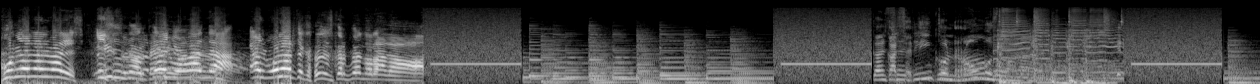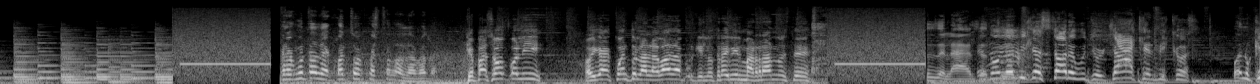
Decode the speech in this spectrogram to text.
Julián Álvarez y su norteño banda, al volante con el escorpión dorado. Calcetín con rombos, Pregúntale cuánto cuesta la lavada. ¿Qué pasó, Poli? Oiga, ¿cuánto la lavada? Porque lo trae bien marrano este. Don't let me get started with your jacket because... Bueno, ¿qué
